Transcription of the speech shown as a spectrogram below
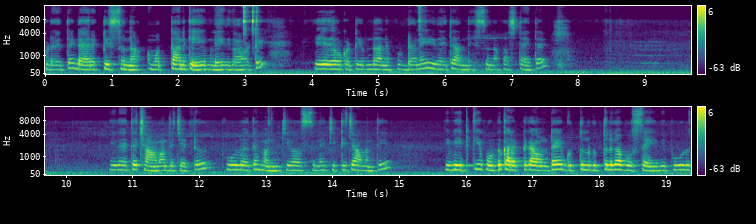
ఇప్పుడైతే డైరెక్ట్ ఇస్తున్నా. మొత్తానికి ఏం లేదు కాబట్టి ఏదో ఒకటి ఉండాలి ఫుడ్ అని ఇదైతే అందిస్తున్నా ఫస్ట్ అయితే. ఇదైతే చామంతి చెట్టు. పూలు అయితే మంచిగా వస్తున్నాయి. చిట్టి చామంతి. వీటికి ఫుడ్ కరెక్ట్గా ఉంటే గుత్తులు గుత్తులుగా పూస్తాయి. ఇవి పూలు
